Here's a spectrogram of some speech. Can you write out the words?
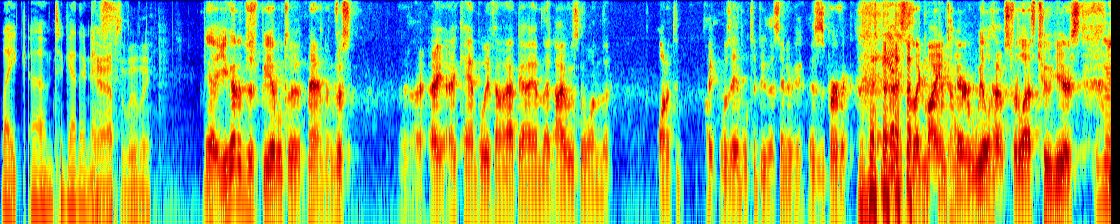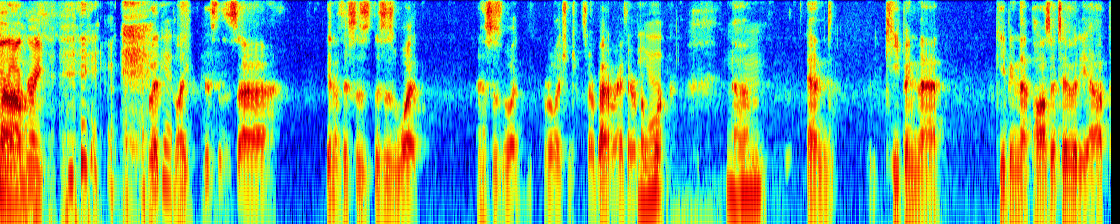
like um togetherness. Yeah, absolutely. Yeah, you got to just be able to. Man, I'm just. I, I- I can't believe how happy I am that I was the one that wanted to like was able to do this interview. This is perfect. this is like my entire wheelhouse for the last two years. This is all Um, great. but Yes. like this is uh you know this is this is what this is what relationships are about right they're about Yeah. work um and keeping that keeping that positivity up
